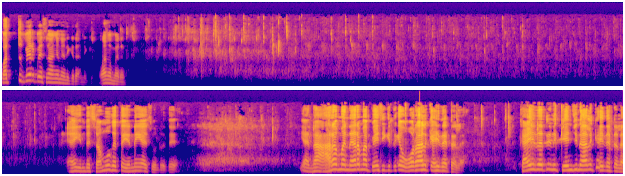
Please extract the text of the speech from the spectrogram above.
பத்து பேர் பேசுறாங்கன்னு நினைக்கிறேன் அன்னைக்கு. வாங்க மேடம் இந்த சமூகத்தை என்னையா சொல்றது? ஏன் நான் அரை மணி நேரமா பேசிக்கிட்டு இருக்கேன் ஒரு ஆள் கைதட்டல கைதட்டுன்னு கை கெஞ்சினாலும் கைதட்டல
